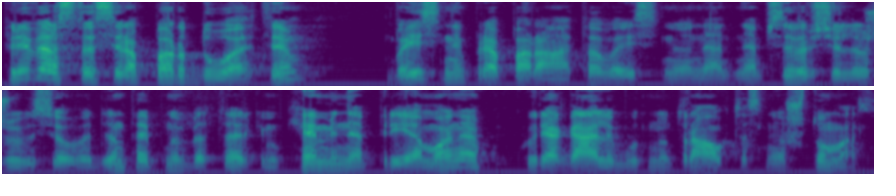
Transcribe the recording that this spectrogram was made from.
priverstas yra parduoti vaistinį preparatą, vaistinio net neapsiverčia liežuvis jo vadinti taip, nu, bet tarkim, cheminę priemonę, kuria gali būti nutrauktas neštumas.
